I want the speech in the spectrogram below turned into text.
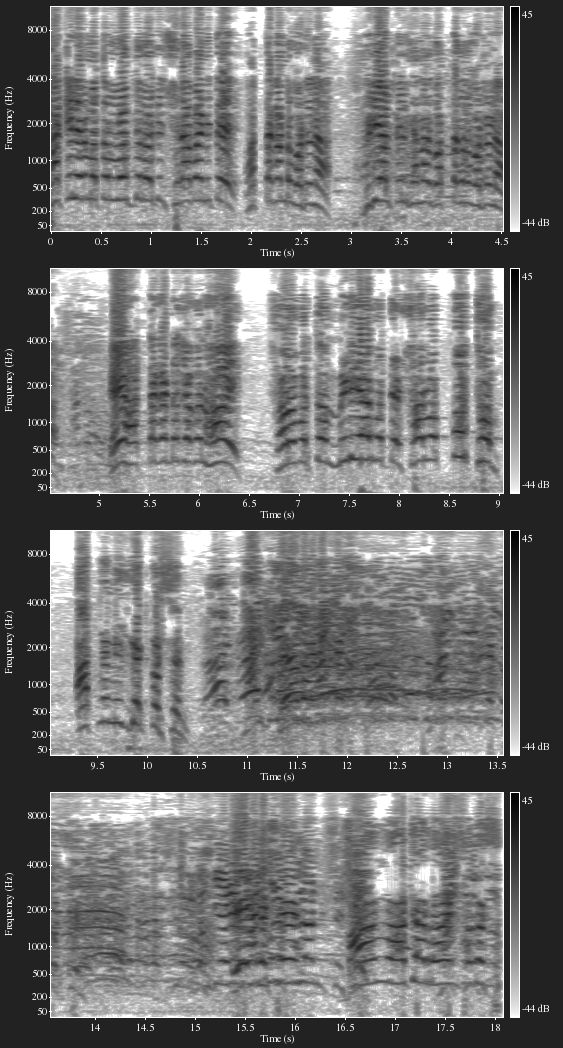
শাকিলের মতন লোকজন ওই দিন সেনাবাহিনীতে হত্যাকাণ্ড ঘটনা বিডিআর পিলখানার হত্যাকাণ্ড ঘটনা। এই হত্যাকাণ্ড যখন হয়, সর্বপ্রথম মিডিয়ার মধ্যে সর্বপ্রথম আপনি মিসগেড করছেন। বান্ন হাজার রয়েল সদস্য।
